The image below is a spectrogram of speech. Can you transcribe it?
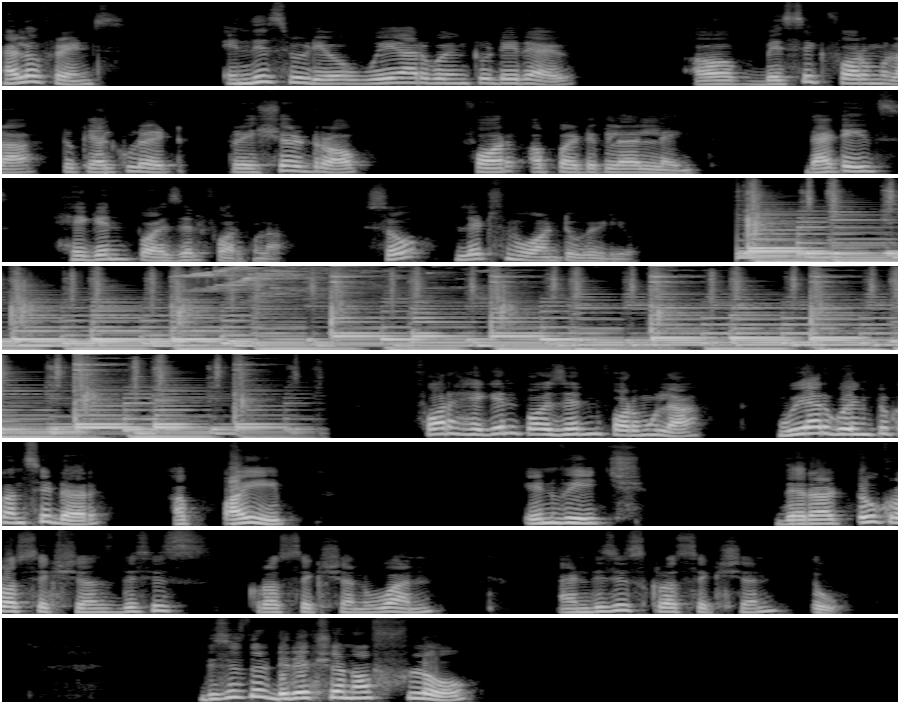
Hello friends, in this video we are going to derive a basic formula to calculate pressure drop for a particular length that is Hagen-Poiseuille formula. So let's move on to video. For Hagen-Poiseuille formula, we are going to consider a pipe in which there are two cross sections. This is cross section 1 and this is cross section 2. This is the direction of flow.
